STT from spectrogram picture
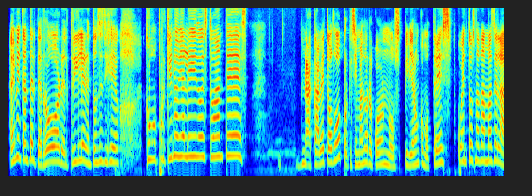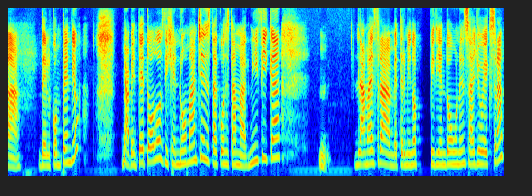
A mí me encanta el terror, el thriller, entonces dije yo, ¿cómo por qué no había leído esto antes? Me acabé todo, porque si mal no recuerdo, nos pidieron como tres cuentos nada más de la, del compendio me aventé todos, dije, no manches, esta cosa está magnífica. La maestra me terminó pidiendo un ensayo extra.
